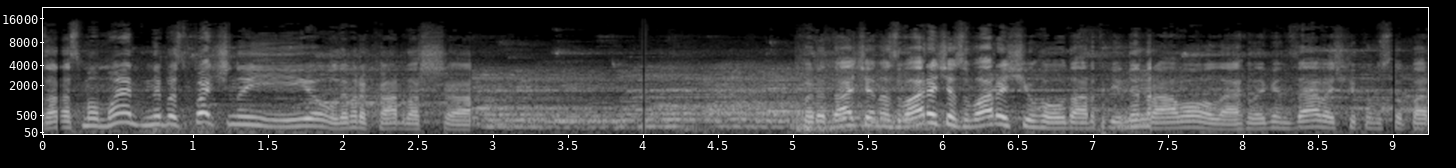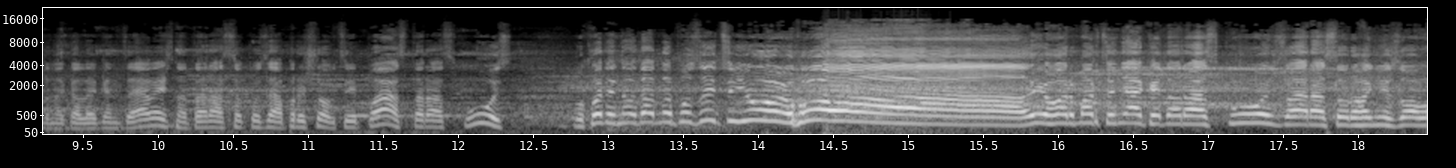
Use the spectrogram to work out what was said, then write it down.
зараз момент небезпечний і Володимир Кардаш. е, Передача на Зварича. Зварич його удар такий не направо. Олег Легензевич хитнув суперника Легензевич. На Тараса Кузя прийшов цей пас. Тарас Кузь виходить на ударну позицію. Гол! Ігор Марценяк і Тарас Кузь зараз організовує.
